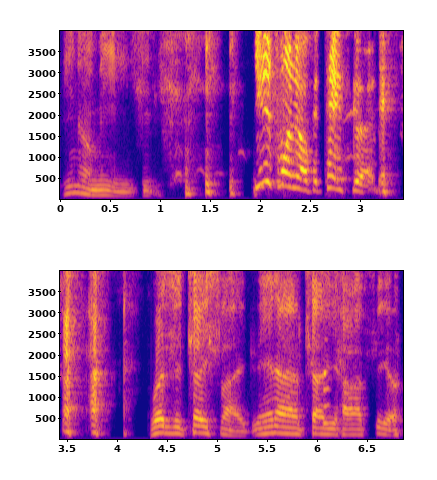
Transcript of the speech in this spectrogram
You know me. you just want to know if it tastes good. What does it taste like? Then I'll tell you how I feel.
